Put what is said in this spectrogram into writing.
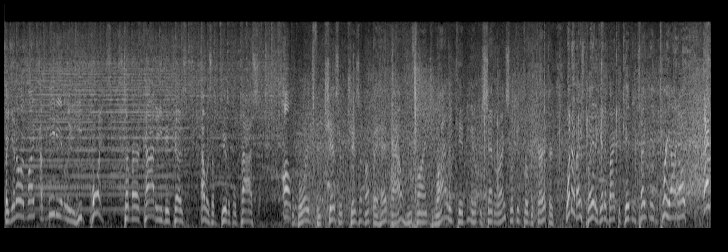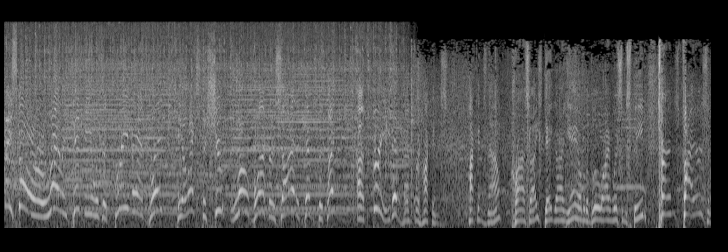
But you know what, Mike? Immediately he points to Marcotti because that was a beautiful pass all the boards for Chisholm. Chisholm up ahead now. He finds Riley Kidney out to center ice looking for MacArthur. What a nice play to get it back to Kidney. Titan in 3 on 0. And they score! Riley Kidney was a three-man break. He elects to shoot low blocker side against the Titan. A three that head for Huckins. Huckins now, cross ice. Desgagne over the blue line with some speed. Turns, fires, and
